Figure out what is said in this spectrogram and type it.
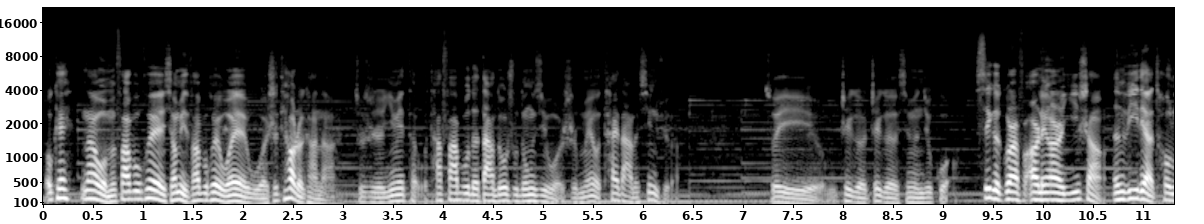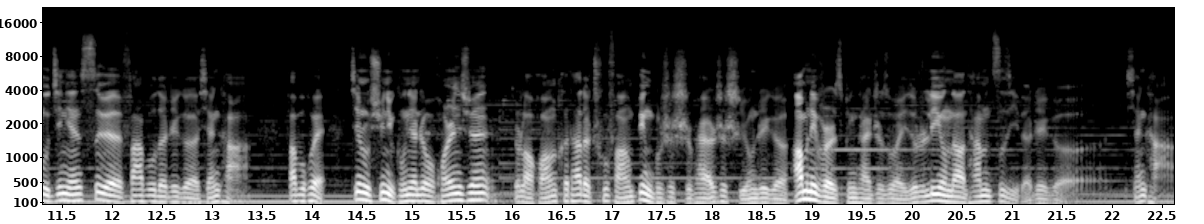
OK，那我们发布会，小米发布会，我也我是跳着看的，就是因为它它发布的大多数东西我是没有太大的兴趣的，所以这个这个新闻就过。SIGGRAPH 二零二一上，NVIDIA 透露今年四月发布的这个显卡发布会进入虚拟空间之后，黄仁勋就是老黄和他的厨房并不是实拍，而是使用这个 Omniverse 平台制作，也就是利用到他们自己的这个显卡，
